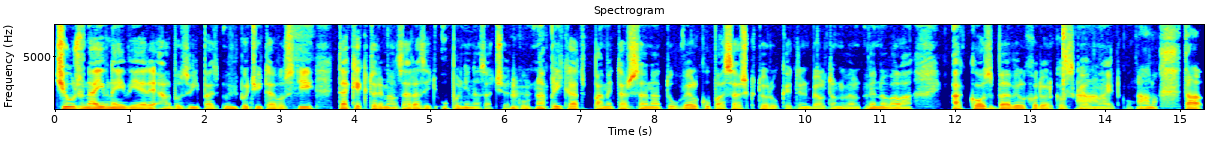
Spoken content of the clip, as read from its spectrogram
či už v naivnej viere alebo z výpa- vypočítavosti, také, ktoré mal zaraziť úplne na začiatku. Mm-hmm. Napríklad pamätáš sa na tú veľkú pasáž, ktorú Catherine Belton ven- venovala ako zbavil Chodorkovského Áno. majetku. Áno, tá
